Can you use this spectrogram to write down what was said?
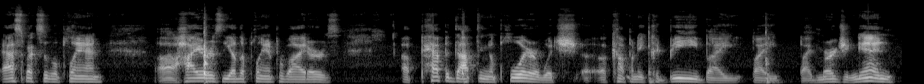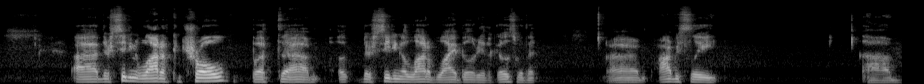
aspects of the plan, uh, hires the other plan providers. A PEP adopting employer, which a company could be by by by merging in, uh, they're ceding a lot of control, but um, uh, they're ceding a lot of liability that goes with it. Um, obviously, um,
